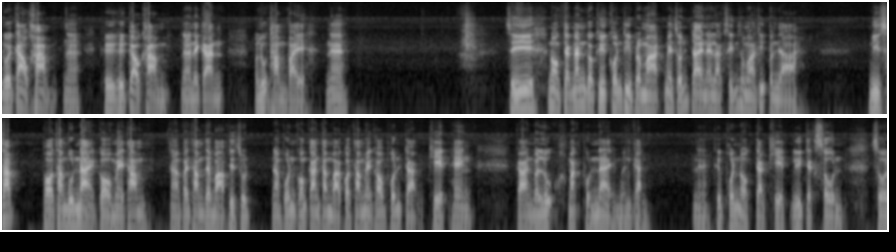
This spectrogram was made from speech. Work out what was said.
โดยก้าวข้ามนะคือคือก้าวข้ามนะในการบรรลุธรรมไปนะสี่นอกจากนั้นก็คือคนที่ประมาทไม่สนใจในหลักศีลสมาธิปัญญา มีทรัพย์พอทำบุญได้ก็ไม่ทำอ่าไปทำแต่บาปที่สุดนะผลของการทำบาปก็ทำให้เขาพ้นจากเขตแห่งการบรรลุมรรคผลได้เหมือนกัน นะคือพ้นออกจากเขตหรือจากโซน โซน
